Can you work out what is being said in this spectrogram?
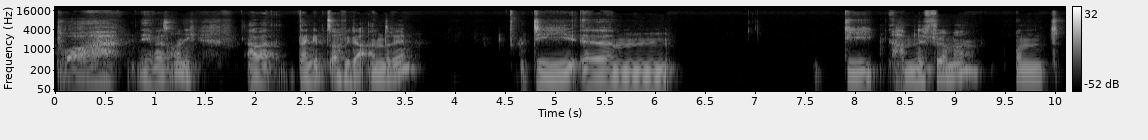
boah, nee, weiß auch nicht. Aber dann gibt es auch wieder andere, die, ähm, die haben eine Firma und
